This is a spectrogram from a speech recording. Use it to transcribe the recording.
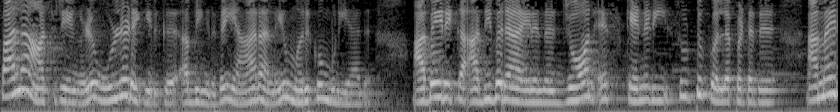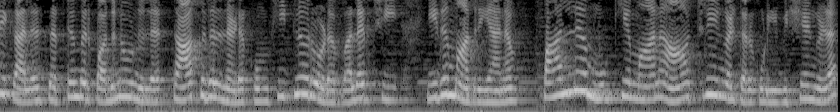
பல ஆச்சரியங்களை உள்ளடக்கியிருக்கு அப்படிங்கறத யாராலையும் மறுக்க முடியாது. அமெரிக்க அதிபராக இருந்த ஜான் எஃப் கெனடி சுட்டுக் கொல்லப்பட்டது. அமெரிக்கால செப்டம்பர் பதினொன்னுல தாக்குதல் நடக்கும் ஹிட்லரோட வளர்ச்சி இது மாதிரியான பல முக்கியமான ஆச்சரியங்கள் தரக்கூடிய விஷயங்களை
